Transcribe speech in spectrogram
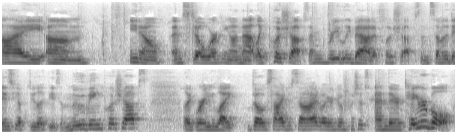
I, um you know, I'm still working on that. Like push-ups, I'm really bad at push-ups. And some of the days you have to do like these moving push-ups, like where you like go side to side while you're doing push-ups, and they're terrible.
